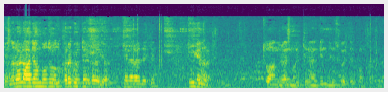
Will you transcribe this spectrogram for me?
General Adem Boduroğlu Kara Kuvvetleri Karagah. Generaldeki Tuğ General. Tuamiral Muhittin Ergin Deniz Kuvvetleri Komutanlığı.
